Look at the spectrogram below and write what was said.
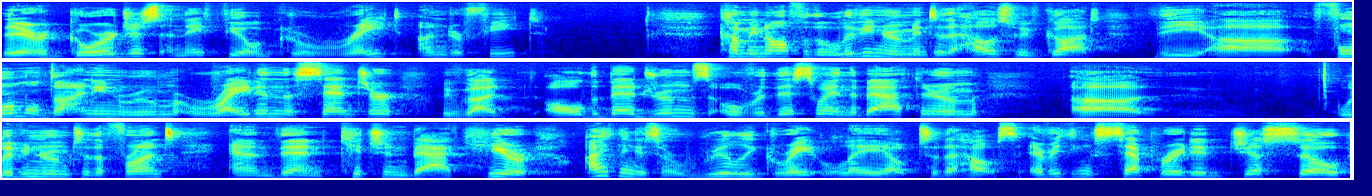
They are gorgeous and they feel great under feet. Coming off of the living room into the house, we've got the uh, formal dining room right in the center. We've got all the bedrooms over this way in the bathroom, uh, living room to the front and then kitchen back here. I think it's a really great layout to the house. Everything's separated just so,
